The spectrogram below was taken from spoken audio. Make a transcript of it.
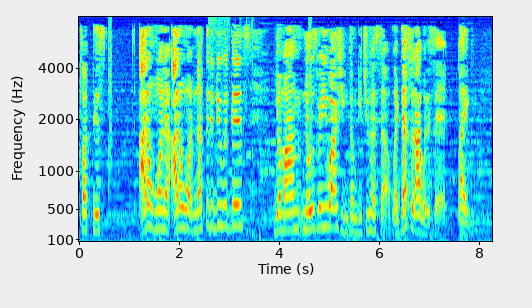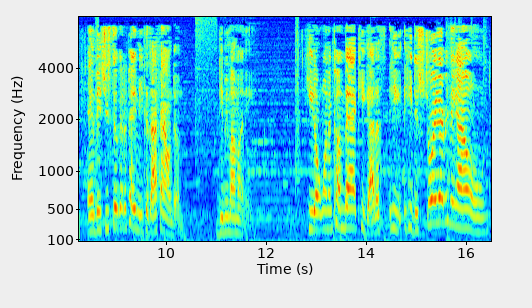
fuck this I don't want to, I don't want nothing to do with this. Your mom knows where you are. She can come get you herself. Like, that's what I would have said. Like, and bitch, you still got to pay me because I found him. Give me my money. He don't want to come back. He got us, he, he destroyed everything I owned.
